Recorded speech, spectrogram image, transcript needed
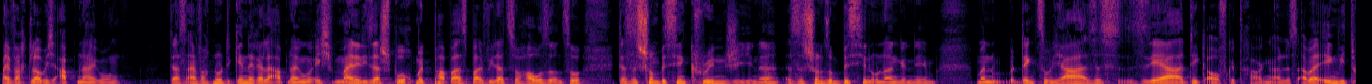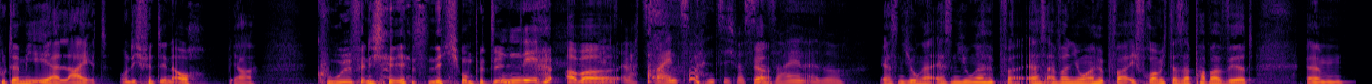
einfach, glaube ich, Abneigung. Das ist einfach nur die generelle Abneigung. Ich meine, dieser Spruch mit Papa ist bald wieder zu Hause und so, das ist schon ein bisschen cringy, ne? Es ist schon so ein bisschen unangenehm. Man denkt so, ja, es ist sehr dick aufgetragen alles, aber irgendwie tut er mir eher leid. Und ich finde den auch, ja, cool finde ich den jetzt nicht unbedingt. Nee. Er Aber ist einfach 22, was soll Ja. sein? Also. er ist ein junger, er ist ein junger Hüpfer. Er ist einfach ein junger Hüpfer. Ich freue mich, dass er Papa wird. Ähm,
